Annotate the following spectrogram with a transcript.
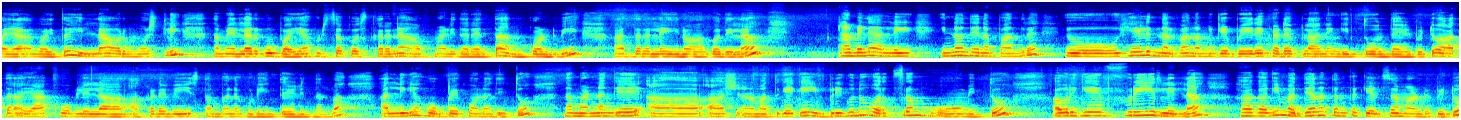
ಭಯ ಆಗೋಯ್ತು. ಇಲ್ಲ, ಅವ್ರು ಮೋಸ್ಟ್ಲಿ ನಮ್ಮೆಲ್ಲರಿಗೂ ಭಯ ಹುಡ್ಸೋಕ್ಕೋಸ್ಕರನೇ ಆಫ್ ಮಾಡಿದ್ದಾರೆ ಅಂತ ಅಂದ್ಕೊಂಡ್ವಿ ಆ ಥರ ಎಲ್ಲ ಏನೂ ಆಗೋದಿಲ್ಲ. ಆಮೇಲೆ ಅಲ್ಲಿ ಇನ್ನೊಂದೇನಪ್ಪ ಅಂದರೆ ಹೇಳಿದ್ನಲ್ವ ನಮಗೆ ಬೇರೆ ಕಡೆ ಪ್ಲಾನಿಂಗ್ ಇತ್ತು ಅಂತ ಹೇಳ್ಬಿಟ್ಟು ಆತ ಯಾಕೆ ಹೋಗಲಿಲ್ಲ ಆ ಕಡೆ ವೇ ಸ್ತಂಭಲ ಗುಡಿ ಅಂತ ಹೇಳಿದ್ನಲ್ವ, ಅಲ್ಲಿಗೆ ಹೋಗಬೇಕು ಅನ್ನೋದಿತ್ತು. ನಮ್ಮ ಅಣ್ಣಂಗೆ ನಮ್ಮ ಅತ್ತಿಗೆಗೆ ಇಬ್ಬರಿಗೂ ವರ್ಕ್ ಫ್ರಮ್ ಹೋಮ್ ಇತ್ತು. ಅವರಿಗೆ ಫ್ರೀ ಇರಲಿಲ್ಲ. ಹಾಗಾಗಿ ಮಧ್ಯಾಹ್ನ ತನಕ ಕೆಲಸ ಮಾಡಿಬಿಟ್ಟು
